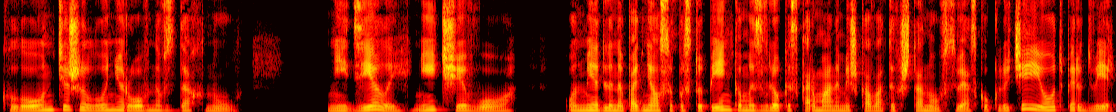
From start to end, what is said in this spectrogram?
Клоун тяжело неровно вздохнул. «Не делай ничего». Он медленно поднялся по ступенькам, извлек из кармана мешковатых штанов связку ключей и отпер дверь.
